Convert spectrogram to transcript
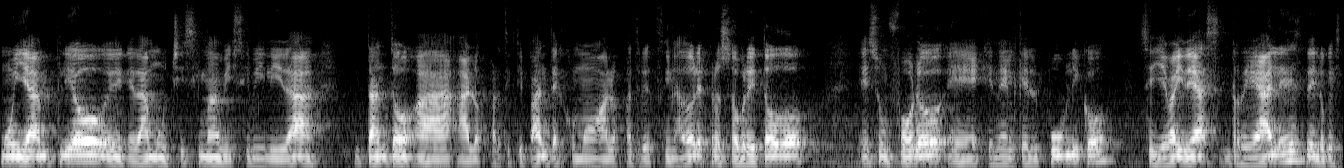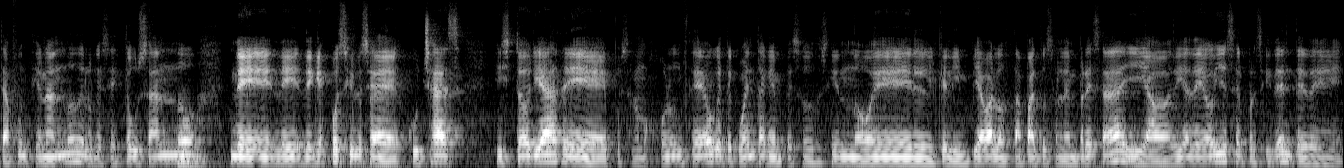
muy amplio eh, que da muchísima visibilidad tanto a, los participantes como a los patrocinadores, pero sobre todo es un foro eh, en el que el público se lleva ideas reales de lo que está funcionando, de lo que se está usando, mm. de, de, que es posible, o sea, escuchas historias de, pues a lo mejor un CEO que te cuenta que empezó siendo el que limpiaba los zapatos en la empresa y a día de hoy es el presidente de,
